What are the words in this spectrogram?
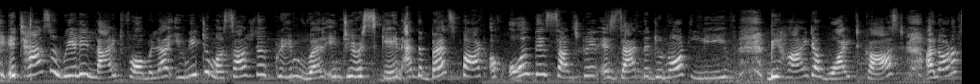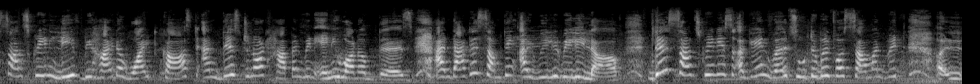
It has a really light formula. You need to massage the cream well into your skin and the best part of all this sunscreen is that they do not leave behind a white cast. A lot of sunscreen leave behind a white cast and this do not happen with any one of this and that is something I really really love. This sunscreen is again well suitable for someone with uh,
